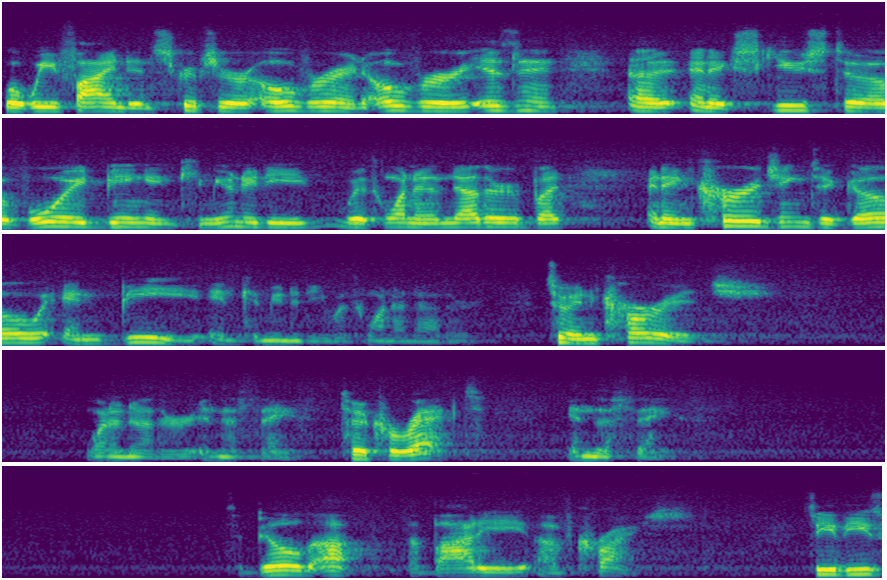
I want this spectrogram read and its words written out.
what we find in Scripture over and over isn't uh, an excuse to avoid being in community with one another, but an encouraging to go and be in community with one another, to encourage one another in the faith, to correct in the faith, to build up the body of Christ. See, these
